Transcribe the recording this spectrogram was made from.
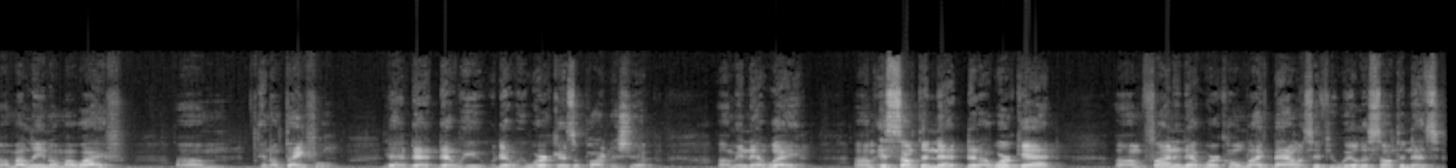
um, I lean on my wife, um, and I'm thankful that, that that we that we work as a partnership um, in that way. Um, it's something that that I work at. Um, finding that work home life balance, if you will, is something that's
